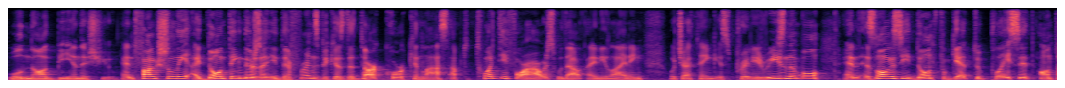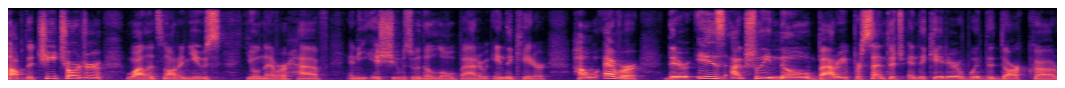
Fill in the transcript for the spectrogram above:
will not be an issue. And functionally, I don't think there's any difference because the Dark Core can last up to 24 hours without any lighting, which I think is pretty reasonable. And as long as you don't forget to place it on top of the Qi charger while it's not in use, you'll never have any issues with the low battery indicator. However, there is actually no battery percentage indicator with the Dark uh,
